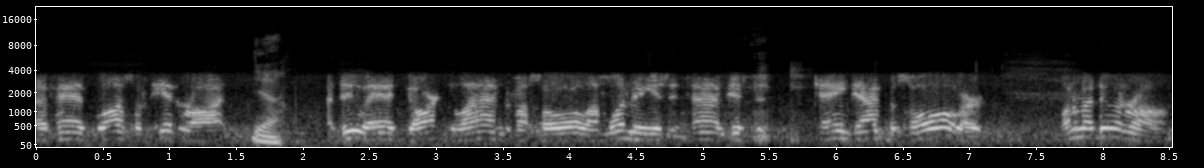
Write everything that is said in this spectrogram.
have had blossom end rot. Yeah. I do add garden lime to my soil. I'm wondering, is it time just to change out the soil, or what am I doing wrong?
